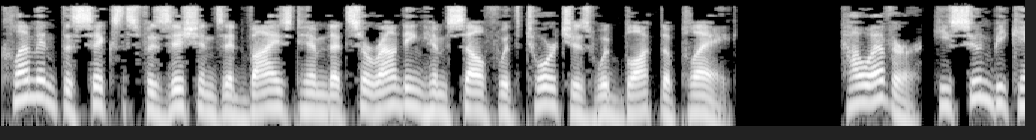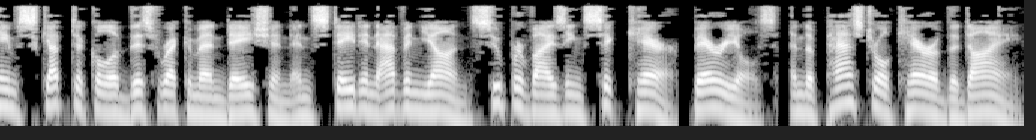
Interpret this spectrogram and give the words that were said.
Clement VI's physicians advised him that surrounding himself with torches would block the plague. However, he soon became skeptical of this recommendation and stayed in Avignon supervising sick care, burials, and the pastoral care of the dying.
